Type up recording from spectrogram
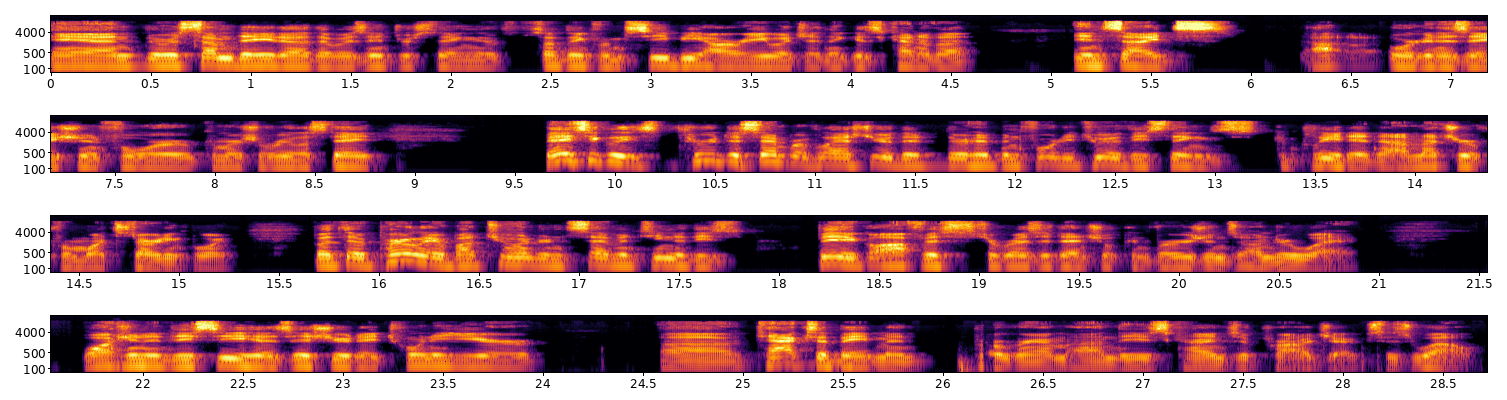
and there was some data that was interesting. There's something from CBRE, which I think is kind of a insights uh, organization for commercial real estate. Basically, through December of last year, that there had been 42 of these things completed. And I'm not sure from what starting point, but there apparently are about 217 of these big office to residential conversions underway. Washington, D.C. has issued a 20 year uh, tax abatement program on these kinds of projects as well.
